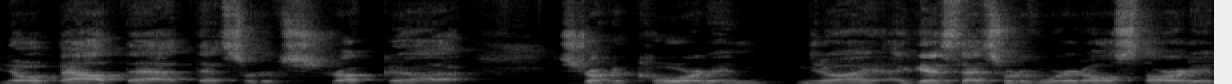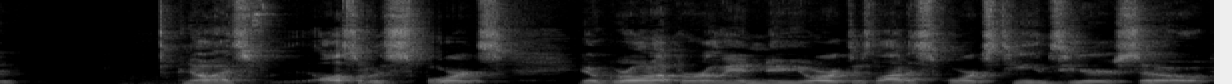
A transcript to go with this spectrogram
you know about that that sort of struck uh, struck a chord, and you know I, I guess that's sort of where it all started you know, as also with sports, you know, growing up early in New York, there's a lot of sports teams here. So,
